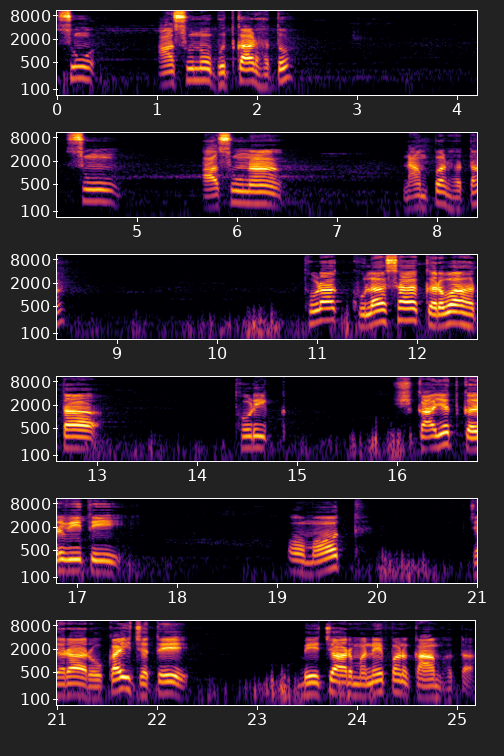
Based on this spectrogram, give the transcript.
શું આંસુનો ભૂતકાળ હતો? શું આંસુના નામ પણ હતા? થોડાક ખુલાસા કરવા હતા. થોડીક શિકાયત કરવી હતી. ઓ મોત, જરા રોકાઈ જતે. બે ચાર મને પણ કામ હતા.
